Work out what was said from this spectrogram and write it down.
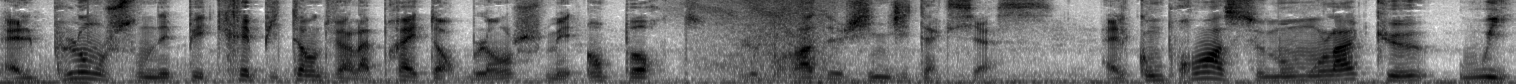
Elle plonge son épée crépitante vers la Praetor blanche mais emporte le bras de Jinji Taxias. Elle comprend à ce moment-là que, oui,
